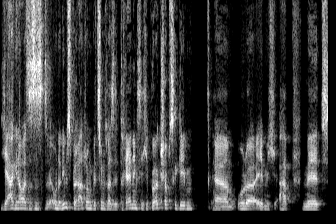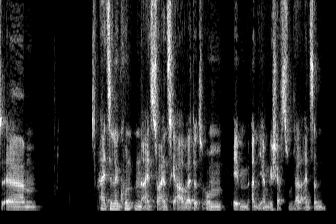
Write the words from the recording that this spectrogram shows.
Ja, genau. Also es ist Unternehmensberatung beziehungsweise Trainings. Ich habe Workshops gegeben mhm. ähm, oder eben ich habe mit ähm, einzelnen Kunden eins zu eins gearbeitet, um eben an ihrem Geschäftsmodell einzeln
